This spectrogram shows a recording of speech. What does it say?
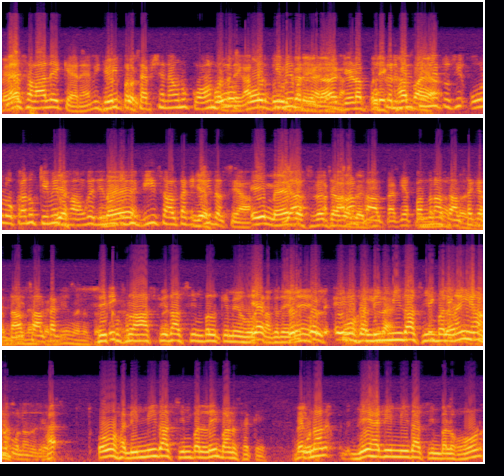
ਮੈਂ ਸਵਾਲ ਇਹ ਕਹਿ ਰਿਹਾ ਵੀ ਜਿਹੜੀ। ਪਰਸੈਪਸ਼ਨ ਹੈ ਉਹਨੂੰ ਕੌਣ ਬਦਲੇਗਾ ਕਿਵੇਂ? ਬਦਲੇਗਾ ਜਿਹੜਾ ਸਿੰਘ ਪਾਇਆ। ਤੁਸੀਂ ਉਹ ਲੋਕਾਂ ਨੂੰ ਕਿਵੇਂ ਦਿਖਾਓਗੇ ਜਿਨ੍ਹਾਂ ਨੂੰ ਤੁਸੀਂ 20 ਸਾਲ ਤੱਕ ਇਹ ਦੱਸਿਆ। ਇਹ ਮੈਂ ਦੱਸਣਾ 18 ਚਾਹਾਂਗਾ ਸਾਲ ਜੀ। ਤੱਕ ਜਾਂ 15 ਸਾਲ ਤੱਕ ਜਾਂ 10 ਸਾਲ ਤੱਕ। ਸਿੱਖ ਫਲਸਫੀ ਦਾ ਸਿੰਬਲ ਕਿਵੇਂ ਹੋ ਸਕਦੇ ਨੇ? ਉਹ। ਹਲੀਮੀ ਦਾ ਸਿੰਬਲ ਨਹੀਂ ਹਨ। ਉਹ ਹਲੀਮੀ ਦਾ ਸਿੰਬਲ ਨਹੀਂ ਬਣ ਸਕੇ। ਉਹਨਾਂ ਨੇ ਜੇ ਹਲੀਮੀ ਦਾ ਸਿੰਬਲ ਹੋਣ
